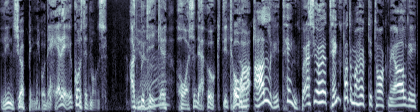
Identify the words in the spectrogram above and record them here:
Linköping. Och det här är ju konstigt Måns. Att butiker har så där högt i tak. Jag har aldrig tänkt på alltså jag har tänkt på att de har högt i tak men jag har aldrig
